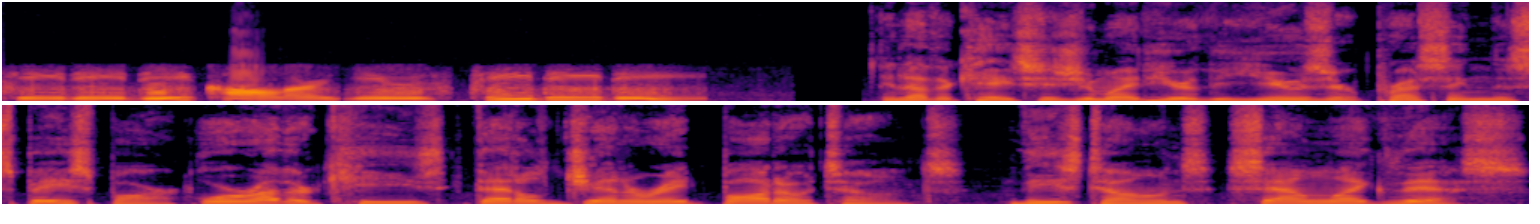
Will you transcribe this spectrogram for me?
TDD caller use TDD. In other cases, you might hear the user pressing the spacebar or other keys that'll generate Baudot tones. These tones sound like this.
